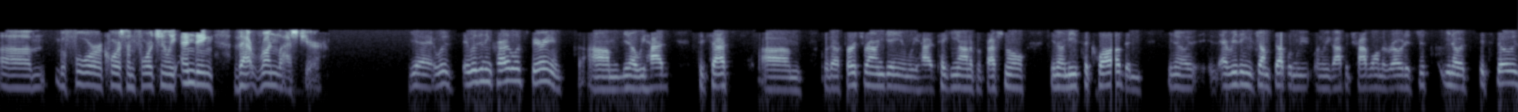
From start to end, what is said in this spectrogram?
um, before, of course, unfortunately ending that run last year? Yeah, it was it was an incredible experience. Um, you know, we had success um, with our first round game. We had taking on a professional, you know, NISA club, and you know everything jumped up when we when we got to travel on the road. It's just you know it's it's those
